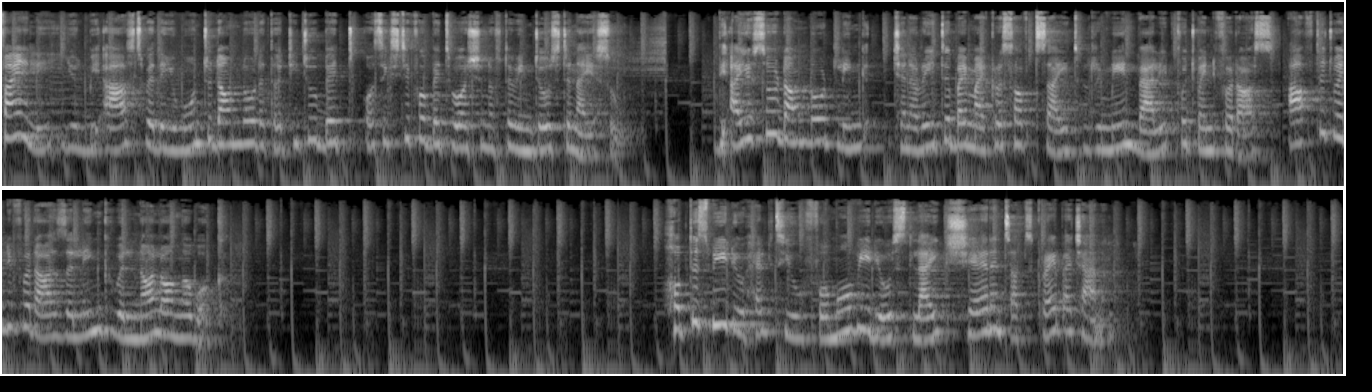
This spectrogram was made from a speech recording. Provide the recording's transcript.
Finally, you'll be asked whether you want to download a 32-bit or 64-bit version of the Windows 10 ISO. The ISO download link generated by Microsoft site will remain valid for 24 hours. After 24 hours, the link will no longer work. Hope this video helps you. For more videos, like, share and subscribe our channel.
